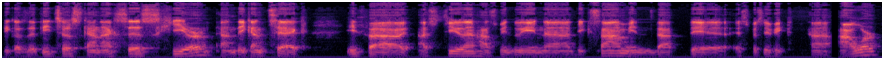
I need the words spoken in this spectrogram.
because the teachers can access here and they can check if uh, a student has been doing the exam in that specific hour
